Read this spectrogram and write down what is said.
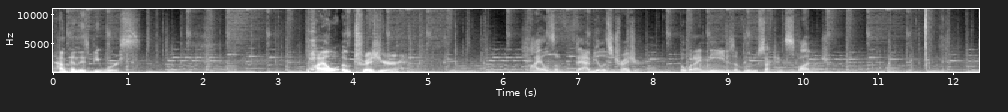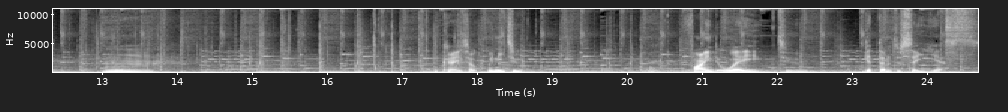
How can this be worse? Pile of treasure. Piles of fabulous treasure. But what I need is a voodoo sucking sponge. Hmm. Okay, so we need to find a way to get them to say yes.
